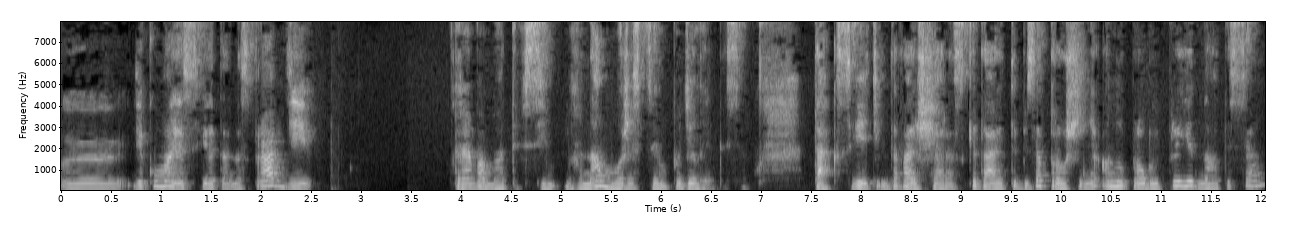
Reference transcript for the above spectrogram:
е, яку має свята, насправді треба мати всім, і вона може з цим поділитися. Так, Світік, давай ще раз кидаю тобі запрошення. Ану, пробуй приєднатися.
